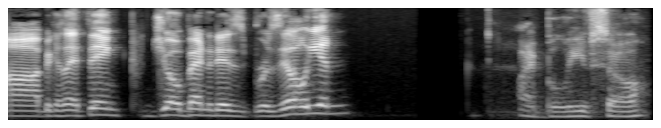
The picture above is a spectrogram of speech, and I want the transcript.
Uh, because I think Joe Bennett is Brazilian. I believe so.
